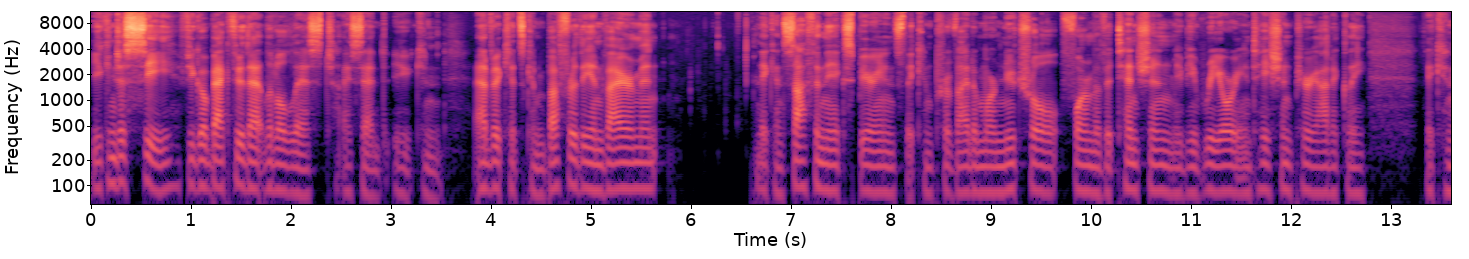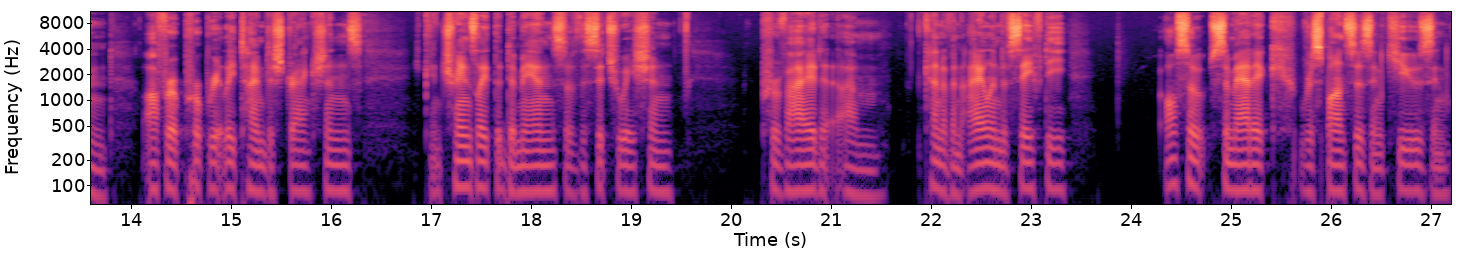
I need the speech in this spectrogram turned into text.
you can just see if you go back through that little list, I said you can advocates can buffer the environment, they can soften the experience, they can provide a more neutral form of attention, maybe reorientation periodically. They can offer appropriately timed distractions. You can translate the demands of the situation, provide um, kind of an island of safety. Also, somatic responses and cues and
